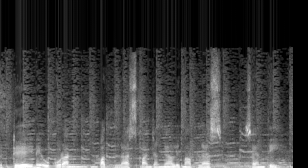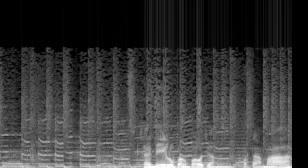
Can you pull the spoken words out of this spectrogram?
gede. Ini ukuran 14 panjangnya 15 cm nah ini lubang baut yang pertama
